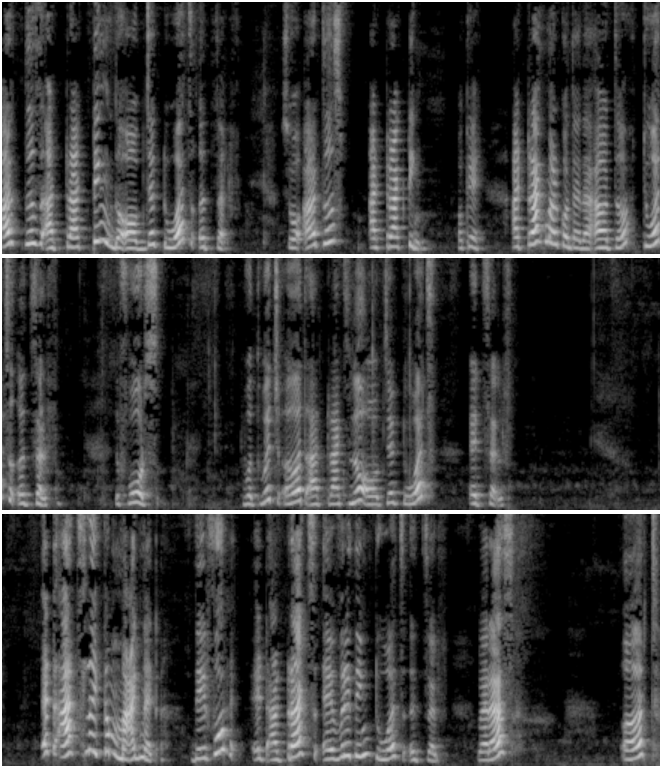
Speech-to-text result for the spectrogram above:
earth is attracting the object towards itself. So earth is attracting. Okay. Attract markontida earth towards itself. The force with which earth attracts the object towards itself. Magnet. Therefore it attracts everything towards itself. Whereas earth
